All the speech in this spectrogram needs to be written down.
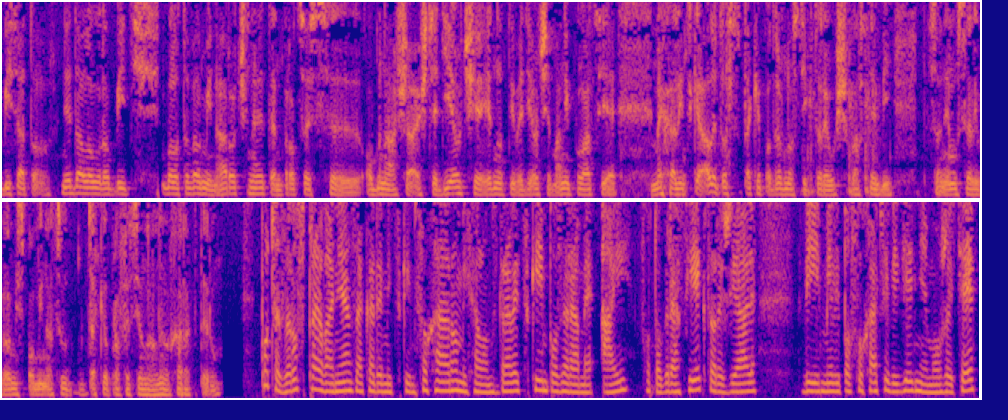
by sa to nedalo urobiť. Bolo to veľmi náročné, ten proces e, obnáša ešte dielčie, jednotlivé dielčie manipulácie, mechanické, ale to sú také podrobnosti, ktoré už vlastne by sa nemuseli veľmi spomínať, sú takého profesionálneho charakteru. Počas rozprávania s akademickým sochárom Michalom Zdraveckým pozeráme aj fotografie, ktoré žiaľ vy, milí poslucháči, vidieť nemôžete.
